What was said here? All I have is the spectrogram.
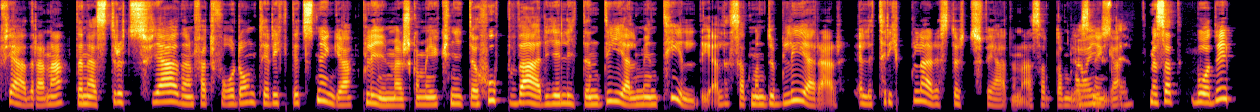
fjädrarna. Den här strutsfjädern, för att få dem till riktigt snygga plymer ska man ju knyta ihop varje liten del med en till del så att man dubblerar eller tripplar strutsfjädrarna så att de blir ja, snygga. Men så att både i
